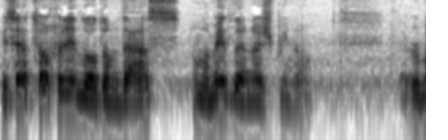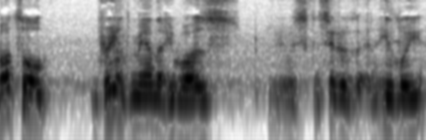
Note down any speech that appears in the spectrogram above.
He said, "Tochanin lodam das umlamed le'nashbino." Ramotel, brilliant man that he was, he was considered an ilui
